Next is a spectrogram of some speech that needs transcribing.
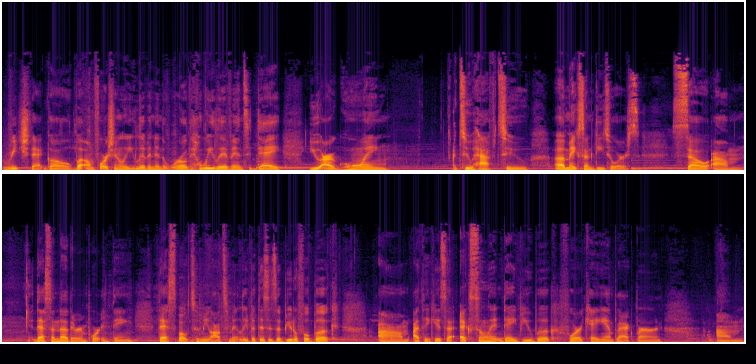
reach that goal. But unfortunately, living in the world that we live in today, you are going to have to uh, make some detours. So, um, that's another important thing that spoke to me ultimately. But this is a beautiful book. Um, I think it's an excellent debut book for KM Blackburn. Um,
